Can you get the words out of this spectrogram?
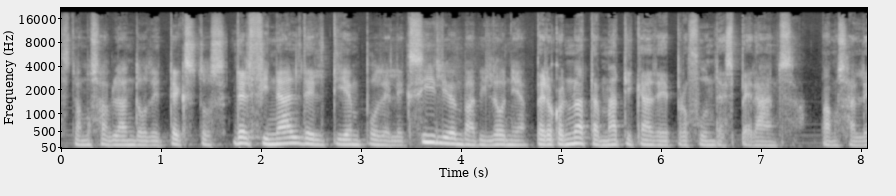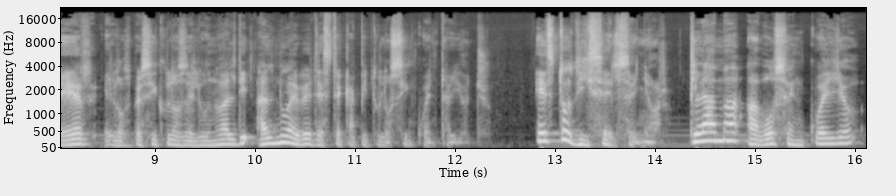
Estamos hablando de textos del final del tiempo del exilio en Babilonia, pero con una temática de profunda esperanza. Vamos a leer los versículos del 1 al, al 9 de este capítulo 58. Esto dice el Señor, clama a voz en cuello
